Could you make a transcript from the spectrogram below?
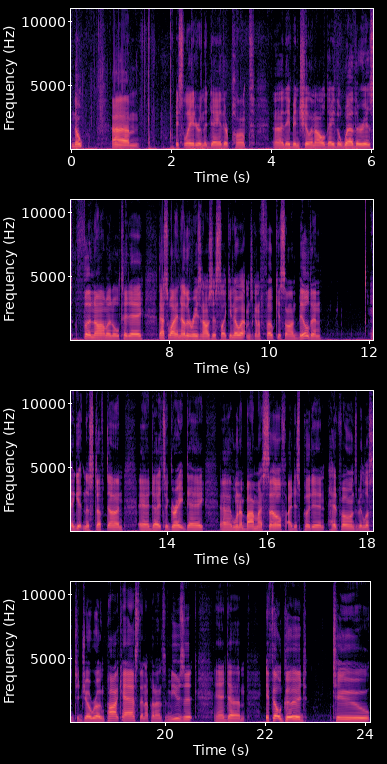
Nope. Um, it's later in the day. They're pumped. Uh, they've been chilling all day. The weather is phenomenal today. That's why another reason I was just like, you know what? I'm just to focus on building getting this stuff done. And uh, it's a great day. Uh, when I'm by myself, I just put in headphones. I've been listening to Joe Rogan podcast. Then I put on some music. And um, it felt good to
